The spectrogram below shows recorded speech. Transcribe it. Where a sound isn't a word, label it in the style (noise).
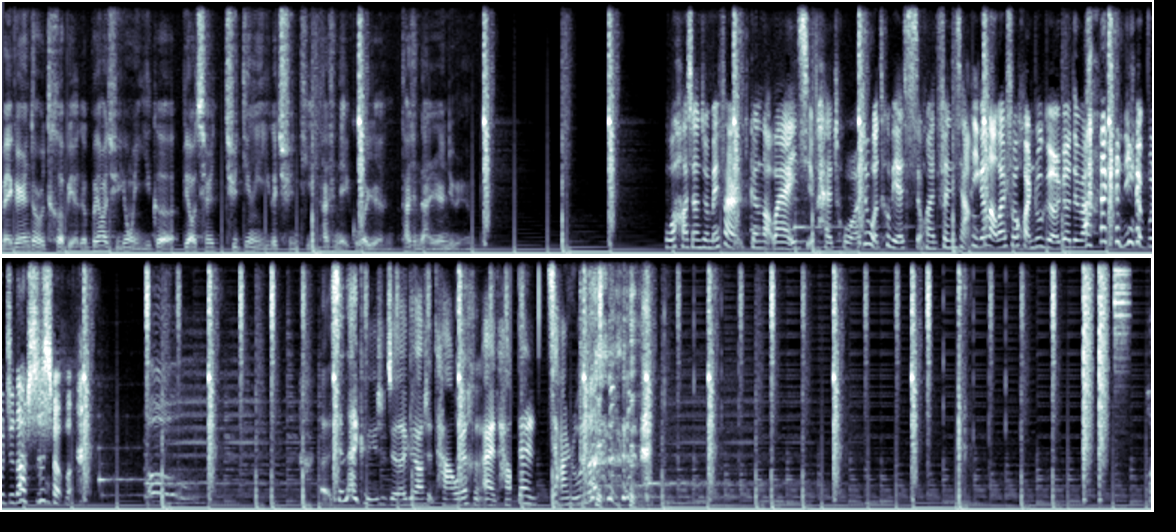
每个人都是特别的，不要去用一个标签去定义一个群体，他是哪国人，他是男人女人。我好像就没法跟老外一起拍拖，就我特别喜欢分享。你跟老外说《还珠格格》，对吧？他 (laughs) 肯定也不知道是什么。哦呃，现在肯定是觉得更要是他，我也很爱他。但是假如呢？(laughs)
